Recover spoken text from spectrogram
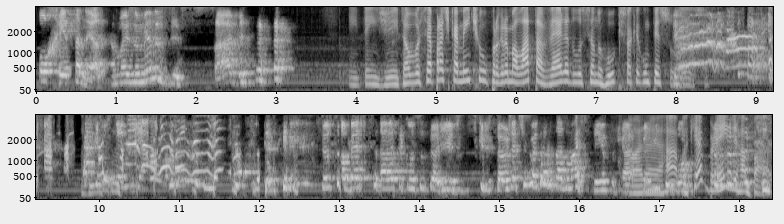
porreta nela. É mais ou menos isso, sabe? Entendi. Então você é praticamente o programa Lata Velha do Luciano Huck, só que com pessoas. Se eu soubesse que você dava essa consultoria de descrição, eu já tinha contratado mais tempo, cara. Olha, rapaz, bom. aqui é brand, rapaz.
